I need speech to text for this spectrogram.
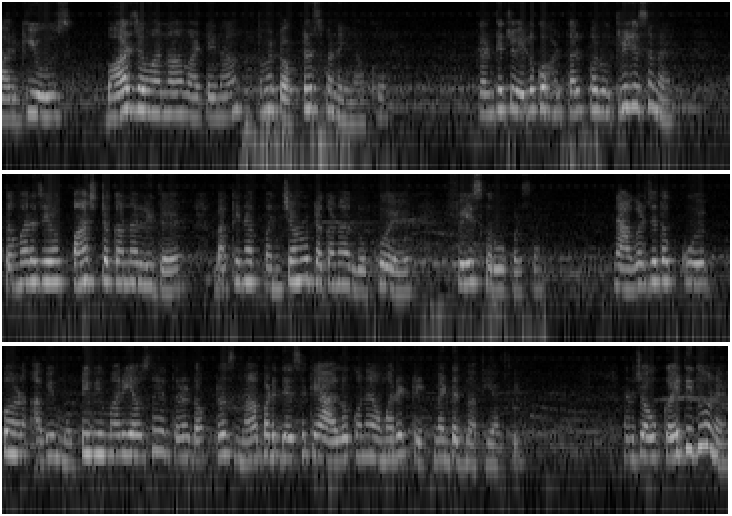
આર્ગ્યુઝ બહાર જવાના માટેના તમે ડૉક્ટર્સ પર નહીં નાખો. કારણ કે જો એ લોકો હડતાલ પર ઉતરી જશે ને, તમારા જેવા પાંચ ટકાના લીધે બાકીના પંચાણું ટકાના લોકોએ ફેસ કરવું પડશે. ને આગળ જતાં કોઈ પણ આવી મોટી બીમારી આવશે ને, ત્યારે ડૉક્ટર્સ ના પાડી દેશે કે આ લોકોને અમારે ટ્રીટમેન્ટ જ નથી આપવી. અને જો આવું કહી દીધું ને,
